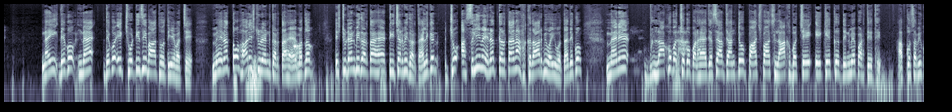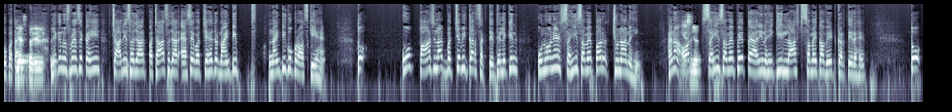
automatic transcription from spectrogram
नहीं देखो मैं देखो एक छोटी सी बात होती है बच्चे। मेहनत तो हर स्टूडेंट करता है मतलब स्टूडेंट भी करता है टीचर भी करता है लेकिन जो असली मेहनत करता है ना हकदार भी वही होता है। देखो मैंने लाखों बच्चों को पढ़ाया जैसे आप जानते हो पाँच पाँच लाख बच्चे एक एक दिन में पढ़ते थे। आपको सभी को पता है। लेकिन उसमें से कहीं चालीस हज़ार पचास हज़ार ऐसे बच्चे हैं जो नाइन्टी नाइन्टी को क्रॉस किए हैं। तो वो पाँच लाख बच्चे भी कर सकते थे लेकिन उन्होंने सही समय पर चुना नहीं है ना? Yes, और yes. सही समय पे तैयारी नहीं की लास्ट समय का वेट करते रहे। तो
